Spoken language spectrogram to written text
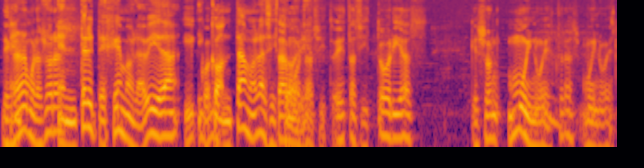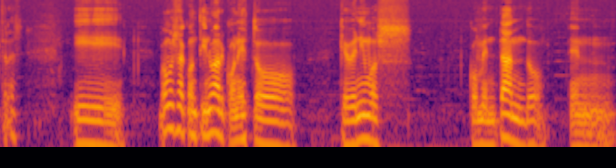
Desgranamos las horas. Entretejemos la vida y, contamos las historias. estas historias que son muy nuestras, muy nuestras. Y vamos a continuar con esto que venimos comentando en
